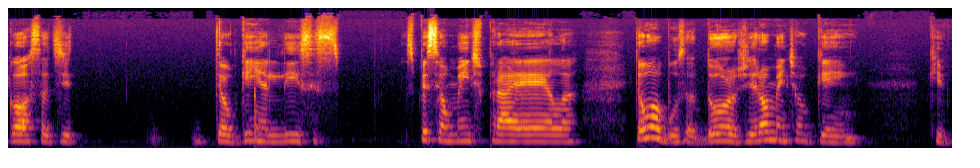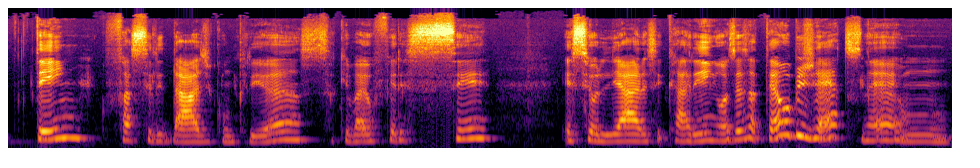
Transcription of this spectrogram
gosta de ter alguém ali especialmente para ela. Então, o abusador, geralmente, é alguém que tem facilidade com criança, que vai oferecer esse olhar, esse carinho, às vezes até objetos, né? Um,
